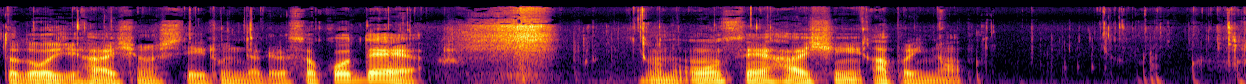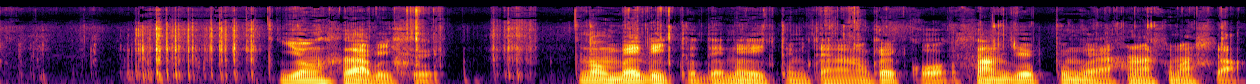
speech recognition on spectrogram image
と同時配信をしているんだけど、そこで、あの、音声配信アプリの4サービスのメリット、デメリットみたいなの結構30分ぐらい話しました。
